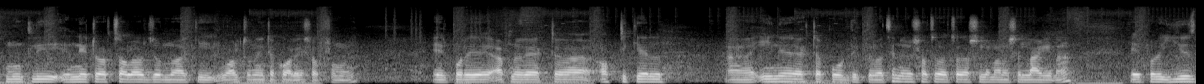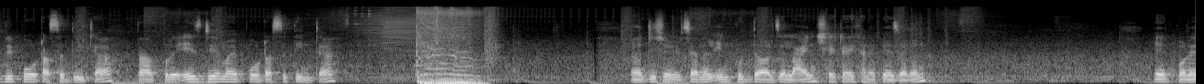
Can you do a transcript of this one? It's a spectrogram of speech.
স্মুথলি নেটওয়ার্ক চলার জন্য আর কি ওয়ালটন এটা করে সবসময়। এরপরে আপনারা একটা অপটিক্যাল ইনের একটা পোর্ট দেখতে পাচ্ছেন। এটা সচরাচর আসলে মানুষের লাগে না। এরপরে ইউএসবি পোর্ট আছে দুইটা। তারপরে এইচডিএমআই পোর্ট আছে তিনটা। ডিশের চ্যানেল ইনপুট দেওয়ার যে লাইন সেটা এখানে পেয়ে যাবেন। এরপরে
